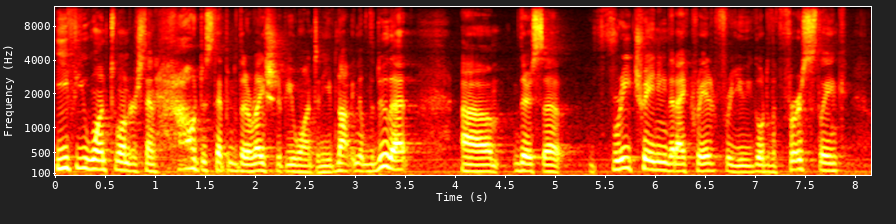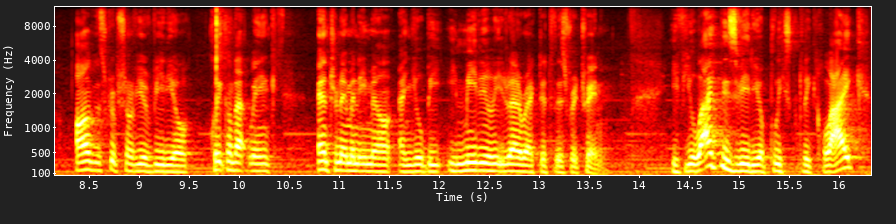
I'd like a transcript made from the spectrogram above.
If you want to understand how to step into the relationship you want and you've not been able to do that, um, there's a free training that I created for you. You go to the first link on the description of your video, click on that link, enter name and email, and you'll be immediately redirected to this free training. If you like this video, please click like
